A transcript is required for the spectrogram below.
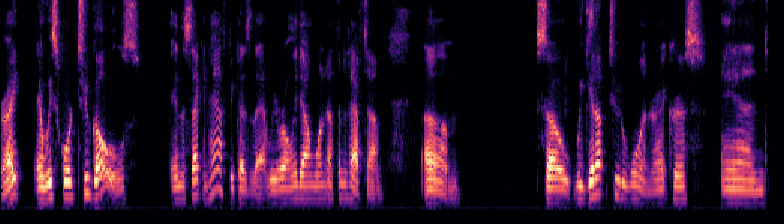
right? And we scored two goals in the second half because of that. We were only down one nothing at halftime. Um, so we get up two to one, right, Chris? And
